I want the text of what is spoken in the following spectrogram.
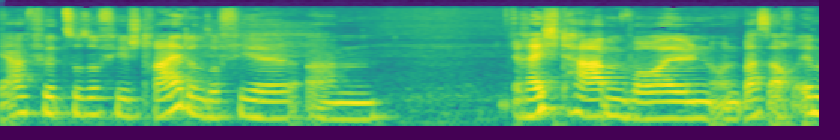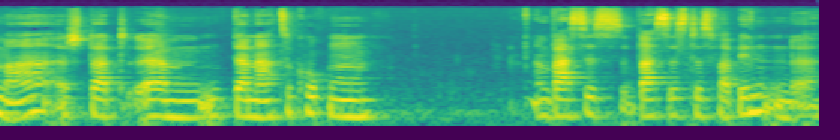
ja, führt zu so viel Streit und so viel ähm, Recht haben wollen und was auch immer, statt ähm, danach zu gucken, was ist, was ist das Verbindende.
